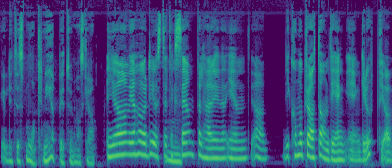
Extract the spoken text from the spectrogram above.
lite småknepigt hur man ska Ja, jag hörde just Mm. ett exempel här i, i en, ja, vi kom att prata om det i en, en grupp jag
